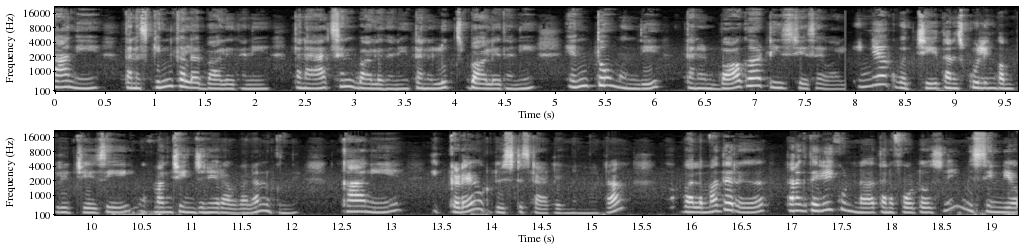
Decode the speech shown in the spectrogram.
కానీ తన స్కిన్ కలర్ బాగాలేదని తన యాక్సెంట్ బాగాలేదని తన లుక్స్ బాగాలేదని ఎంతోమంది తనను బాగా టీజ్ చేసేవాళ్ళు. ఇండియాకు వచ్చి తన స్కూలింగ్ కంప్లీట్ చేసి ఒక మంచి ఇంజనీర్ అవ్వాలనుకుంది. కానీ ఇక్కడే ఒక ట్విస్ట్ స్టార్ట్ అయిందనమాట వాళ్ళ మదర్ తనకు తెలియకుండా తన ఫొటోస్ని మిస్ ఇండియా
